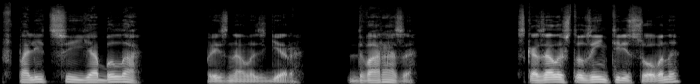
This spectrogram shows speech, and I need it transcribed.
«В полиции я была», — призналась Гера. «Два раза. Сказала, что заинтересована,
